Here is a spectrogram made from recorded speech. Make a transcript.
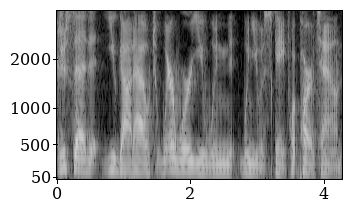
you said you got out. Where were you when when you escaped? What part of town?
